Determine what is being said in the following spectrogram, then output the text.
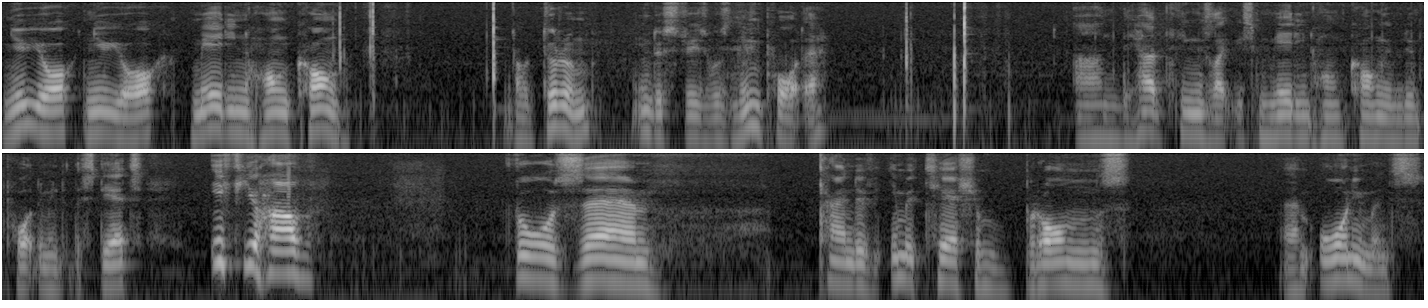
New York, New York, made in Hong Kong. Now Durham Industries was an importer and they had things like this made in Hong Kong, they would import them into the States. If you have those um, kind of imitation bronze um, ornaments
